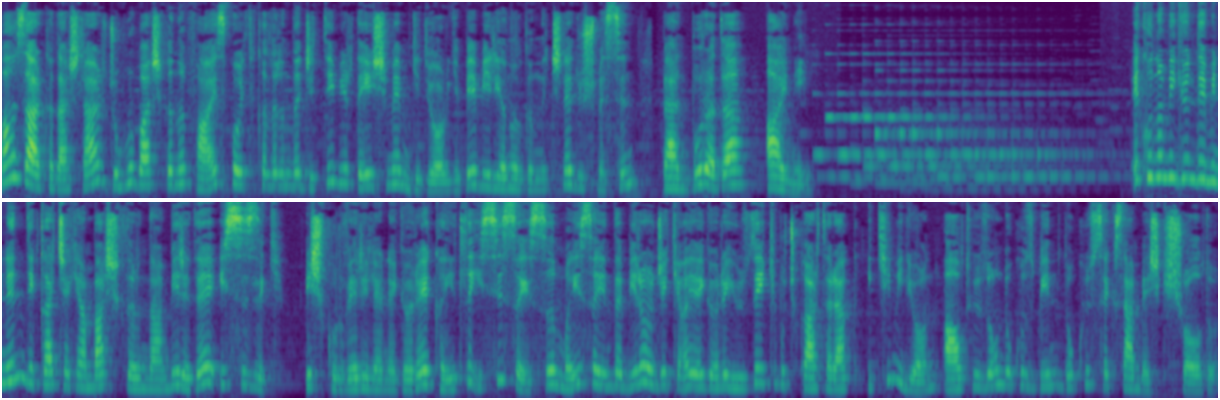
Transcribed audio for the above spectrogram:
Bazı arkadaşlar Cumhurbaşkanı faiz politikalarında ciddi bir değişime mi gidiyor gibi bir yanılgının içine düşmesin, ben burada aynıyım. Ekonomi gündeminin dikkat çeken başlıklarından biri de işsizlik. İşkur verilerine göre kayıtlı işsiz sayısı Mayıs ayında bir önceki aya göre %2,5 artarak 2 milyon 619 bin 985 kişi oldu.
